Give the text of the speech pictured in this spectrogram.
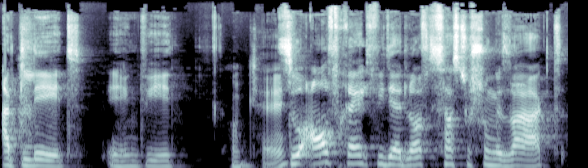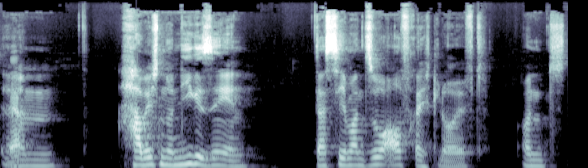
Athlet irgendwie. Okay. So aufrecht, wie der läuft, das hast du schon gesagt, ja. ähm, habe ich noch nie gesehen, dass jemand so aufrecht läuft. Und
